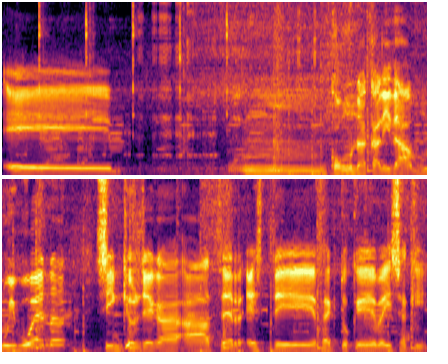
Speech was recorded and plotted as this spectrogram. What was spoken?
eh, mmm, con una calidad muy buena sin que os llegue a hacer este efecto que veis aquí.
